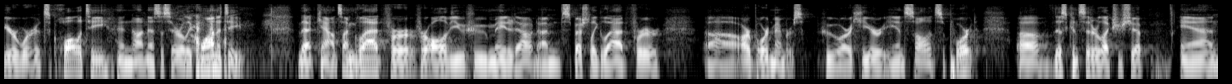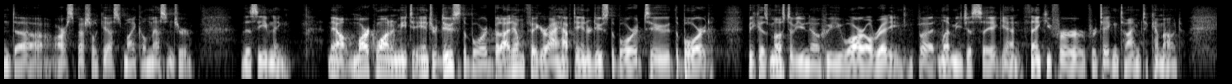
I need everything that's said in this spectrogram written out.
here where it's quality and not necessarily quantity that counts. I'm glad for, for all of you who made it out. I'm especially glad for uh, our board members who are here in solid support of this Consider Lectureship and uh, our special guest, Michael Messenger, this evening. Now, Mark wanted me to introduce the board, but I don't figure I have to introduce the board to the board because most of you know who you are already. But let me just say again, thank you for, for taking time to come out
